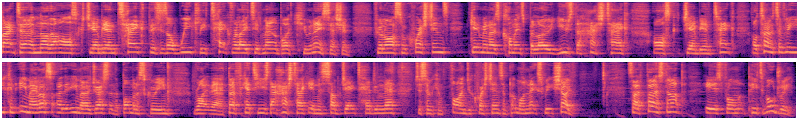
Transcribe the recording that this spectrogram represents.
back to another Ask GMBN Tech. This is our weekly tech-related mountain bike Q&A session. If you want to ask some questions, get them in those comments below. Use the hashtag AskGMBNTech. Alternatively, you can email us at the email address at the bottom of the screen right there. Don't forget to use that hashtag in the subject heading there, just so we can find your questions and put them on next week's show. So first up is from Peter Baldry.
